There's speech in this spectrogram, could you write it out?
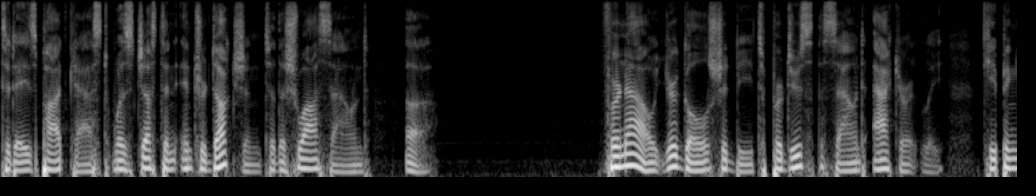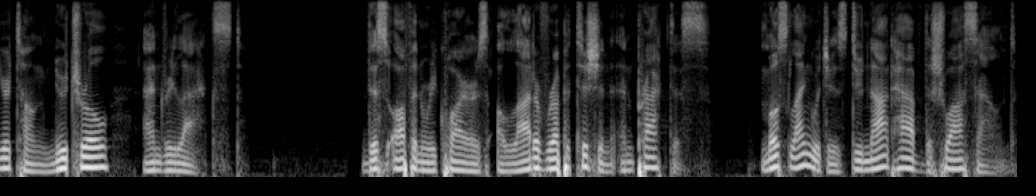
Today's podcast was just an introduction to the schwa sound, uh. For now, your goal should be to produce the sound accurately, keeping your tongue neutral and relaxed. This often requires a lot of repetition and practice. Most languages do not have the schwa sound,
